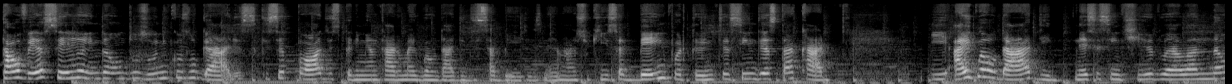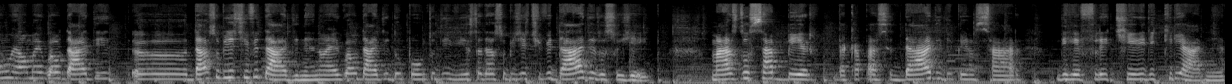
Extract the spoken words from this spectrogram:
talvez seja ainda um dos únicos lugares que você pode experimentar uma igualdade de saberes, né? Eu acho que isso é bem importante assim destacar. E a igualdade, nesse sentido, ela não é uma igualdade uh, da subjetividade, né? Não é igualdade do ponto de vista da subjetividade do sujeito, mas do saber, da capacidade de pensar, de refletir e de criar, né?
